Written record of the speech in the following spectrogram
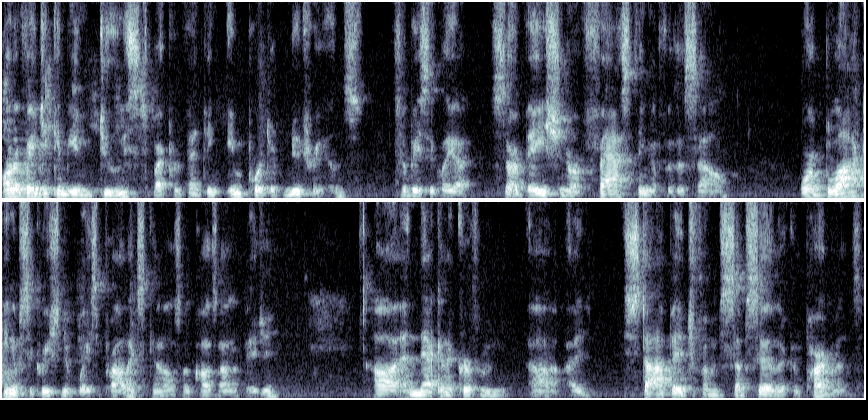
Autophagy can be induced by preventing import of nutrients, so basically a starvation or fasting for the cell, or blocking of secretion of waste products can also cause autophagy. Uh, and that can occur from uh, a stoppage from subcellular compartments,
